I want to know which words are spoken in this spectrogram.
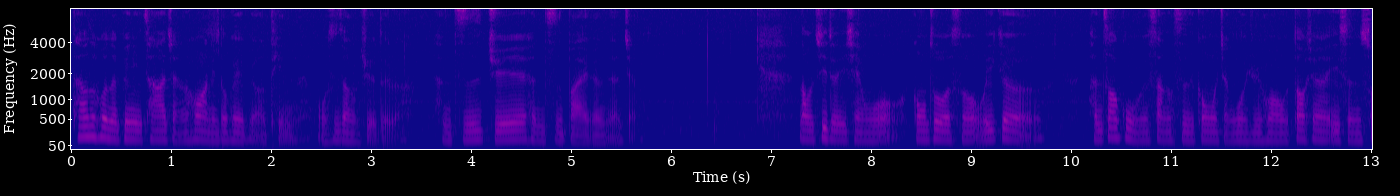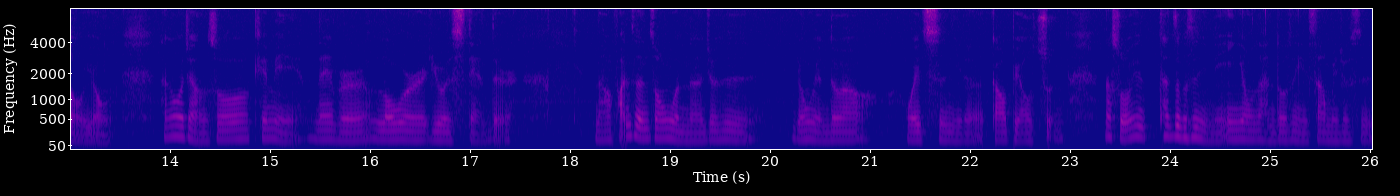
他要是混的比你差，讲的话你都可以不要听。我是这样觉得啦，很直觉、很直白跟人家讲。那我记得以前我工作的时候，我一个很照顾我的上司跟我讲过一句话，我到现在一生受用。他跟我讲说：“Kimmy, never lower your standard。”然后翻成中文呢，就是永远都要维持你的高标准。那所谓他这个事情，你应用在很多事情上面，就是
